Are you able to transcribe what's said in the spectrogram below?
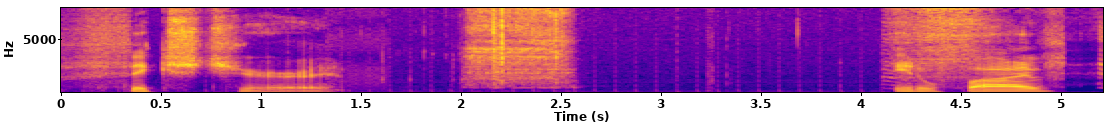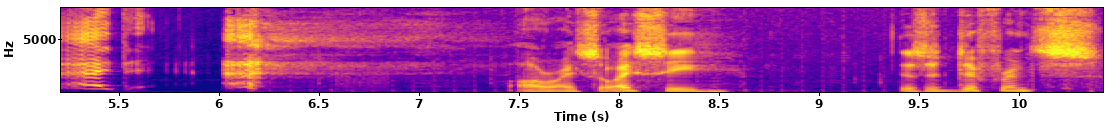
Fixture 805. All right, so I see there's a difference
